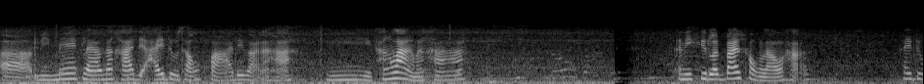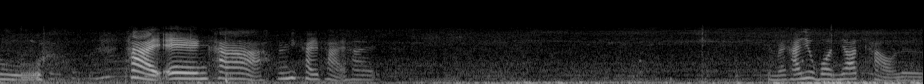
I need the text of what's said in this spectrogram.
เอ่อมีเมฆแล้วนะคะ เดี๋ยวให้ดูท้องฟ้าดีกว่านะคะ นี่ข้างหลังนะคะ อันนี้คือรถบ้านของเราค่ะ ให้ดู ถ่ายเองค่ะ ไม่มีใครถ่ายให้ เห็นไหมคะ อยู่บนยอดเขาเลย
